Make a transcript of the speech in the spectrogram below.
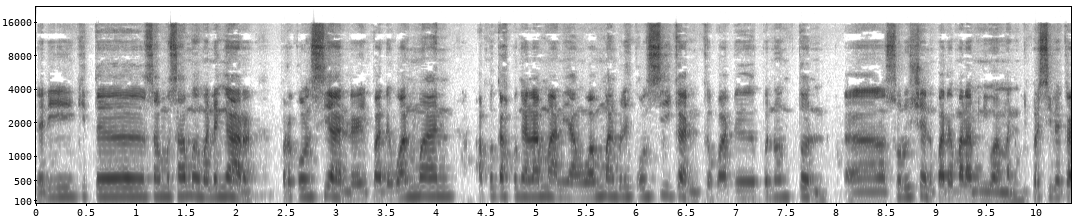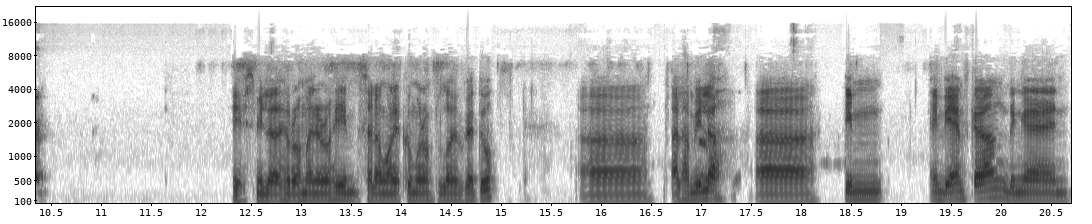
Jadi kita sama-sama mendengar perkongsian daripada Wan Man apakah pengalaman yang Waman boleh kongsikan kepada penonton uh, solution pada malam ini Waman? Dipersilakan. Okay, Bismillahirrahmanirrahim. Assalamualaikum warahmatullahi wabarakatuh. Uh, Alhamdulillah uh, tim MVM sekarang dengan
